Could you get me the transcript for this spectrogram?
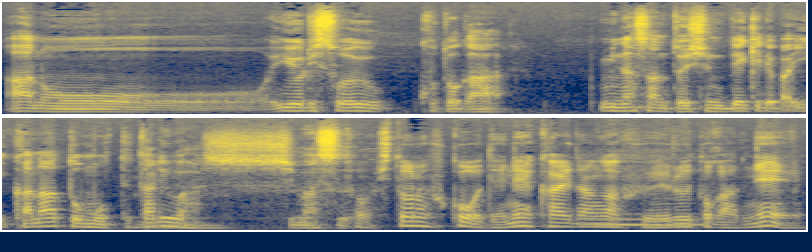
あのー寄り添うことが皆さんと一緒にできればいいかなと思ってたりはします。そう人の不幸でね階段が増えるとかね、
